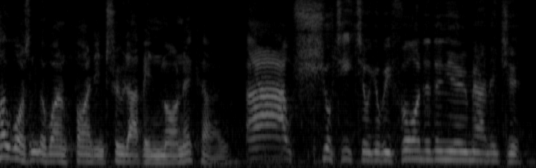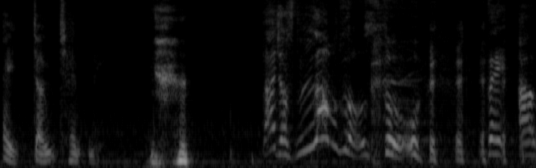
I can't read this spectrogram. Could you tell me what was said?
I wasn't the one finding true love in Monaco. Oh, shut it or you'll be finding a new manager. Hey, don't tempt me. I just love those two. they are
